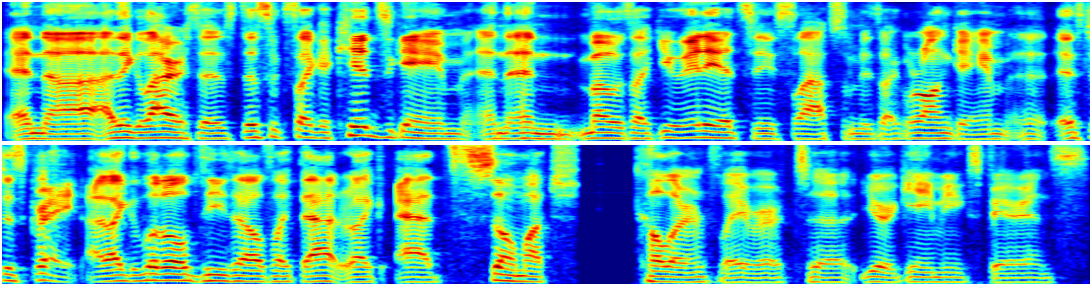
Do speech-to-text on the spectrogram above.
and uh, I think Larry says this looks like a kid's game, and then Moe's like, you idiots, and he slaps him. He's like, wrong game. It's just great. I like little details like that, like add so much color and flavor to your gaming experience.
